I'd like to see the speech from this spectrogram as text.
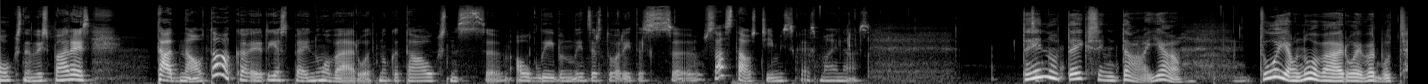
augstni un vispārējais, Tāda nav tā, ka ir iespēja novērot, nu, ka tā augsnes eh, auglība un līdz ar to arī tas eh, sastāvs ķīmiskais mainās. Te nu teiksim tā, jā. To jau novēroja varbūt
